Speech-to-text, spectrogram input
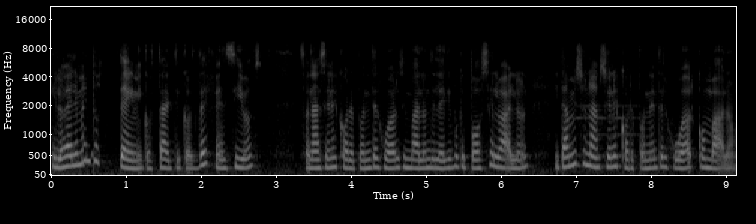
Y los elementos técnicos, tácticos, defensivos, son acciones correspondientes al jugador sin balón del equipo que posee el balón y también son acciones correspondientes al jugador con balón.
